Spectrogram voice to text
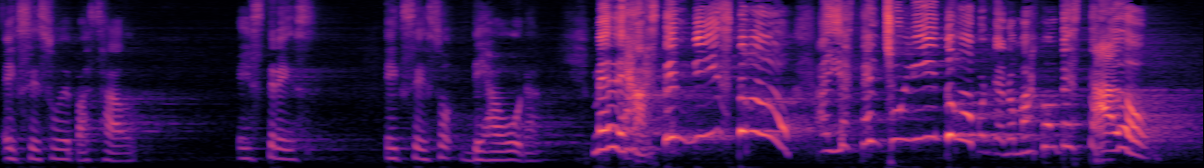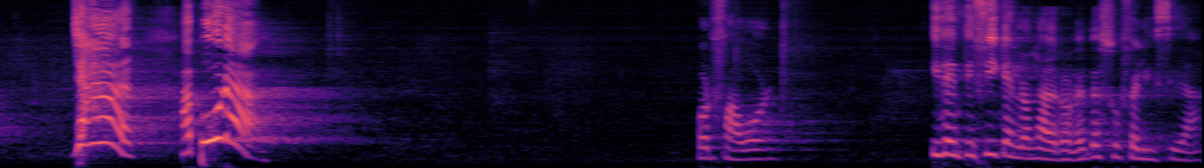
exceso de pasado, estrés, exceso de ahora. Me dejaste en visto, ahí está el chulito, porque no me has contestado. Ya, apura. Por favor, identifiquen los ladrones de su felicidad.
